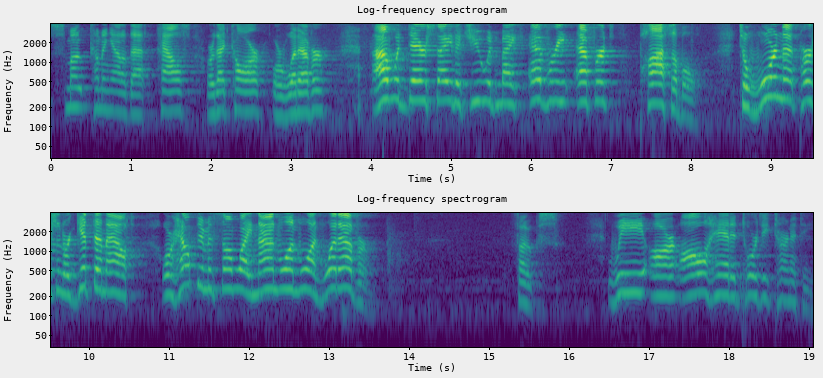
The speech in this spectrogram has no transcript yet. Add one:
smoke coming out of that house or that car or whatever, I would dare say that you would make every effort possible to warn that person or get them out or help them in some way 911, whatever. Folks, we are all headed towards eternity.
